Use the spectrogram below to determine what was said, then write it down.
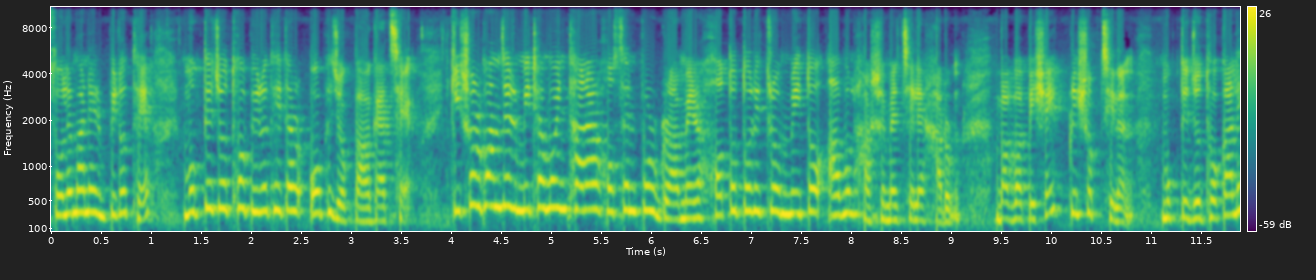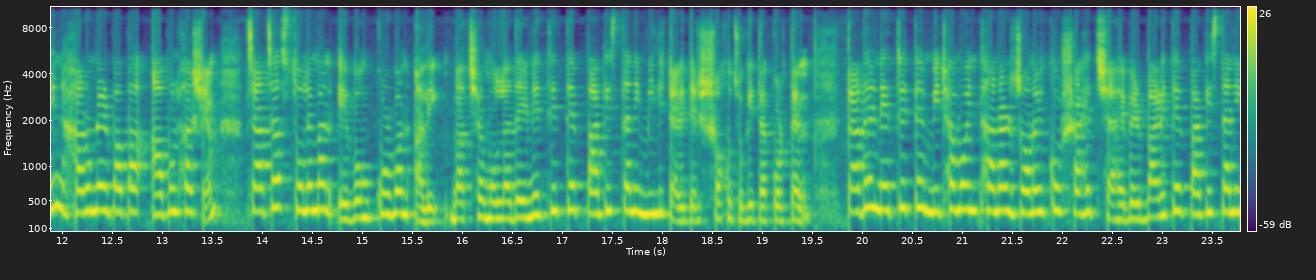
সোলেমানের বিরুদ্ধে মুক্তিযুদ্ধ বিরোধিতার অভিযোগ পাওয়া গেছে। কিশোরগঞ্জের মিঠামইন থানার হোসেনপুর গ্রামের হতদরিদ্র মৃত আবুল হাশেমের ছেলে হারুন। বাবা পেশায় কৃষক ছিলেন। মুক্তিযুদ্ধকালীন হারুনের বাবা আবুল হাশেম, চাচা সোলেমান এবং কুরবান আলী বাদশাহ মোল্লাদের নেতৃত্বে পাকিস্তানি মিলিটারিদের সহযোগিতা করতেন। তাদের নেতৃত্বে মিঠামইন থানার জনৈক শাহেদ সাহেবের বাড়িতে পাকিস্তানি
